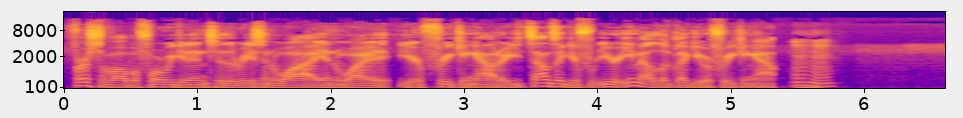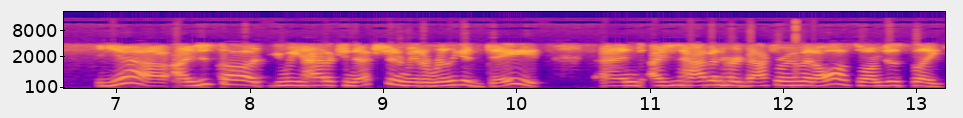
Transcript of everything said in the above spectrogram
first of all, before we get into the reason why and why you're freaking out, it sounds like your your email looked like you were freaking out. Yeah, I just thought we had a connection. We had a really good date, and I just haven't heard back from him at all. So I'm just like,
